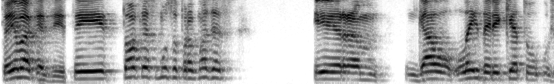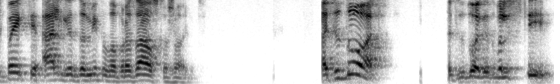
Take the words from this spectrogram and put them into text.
tai va, Kazy, tai tokios mūsų prognozės Ir gal laidą reikėtų užbaigti Algirdo Mykolo Brazausko žodžiais. Atiduokit, atiduokit valstybę,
